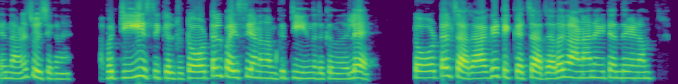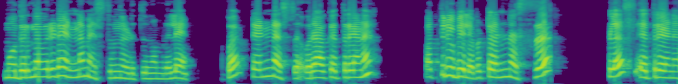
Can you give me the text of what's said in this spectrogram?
എന്നാണ് ചോദിച്ചേക്കണേ. അപ്പൊ ടി ഇസിക്കൽ ടു ടോട്ടൽ പൈസയാണ് നമുക്ക് ടി എന്ന് എടുക്കുന്നത് അല്ലേ? ടോട്ടൽ ചാർജ് ആകെ ടിക്കറ്റ് ചാർജ് അത് കാണാനായിട്ട് എന്ത് ചെയ്യണം? മുതിർന്നവരുടെ എണ്ണം എസ് എന്ന് എടുത്തു നമ്മൾ അല്ലേ? അപ്പൊ ടെൻ എസ് ഒരാൾക്ക് എത്രയാണ്? പത്ത് രൂപയല്ലേ? അപ്പൊ ടെൻ എസ് പ്ലസ് എത്രയാണ്?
